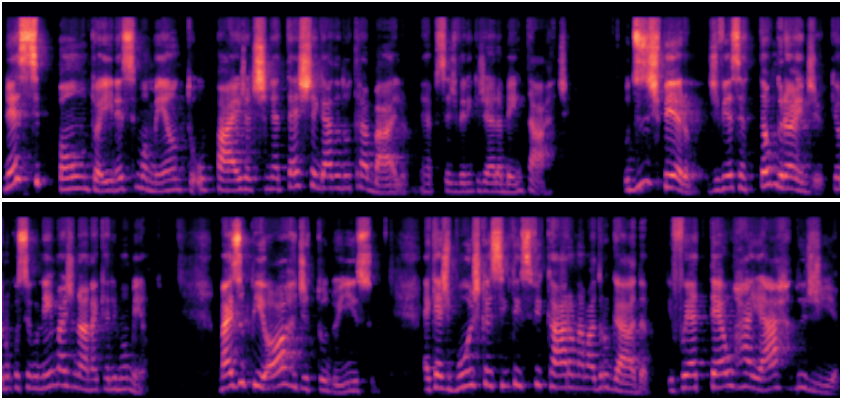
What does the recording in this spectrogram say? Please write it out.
Nesse ponto aí, nesse momento, o pai já tinha até chegado do trabalho, né? Para vocês verem que já era bem tarde. O desespero devia ser tão grande que eu não consigo nem imaginar naquele momento. Mas o pior de tudo isso é que as buscas se intensificaram na madrugada e foi até o raiar do dia.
